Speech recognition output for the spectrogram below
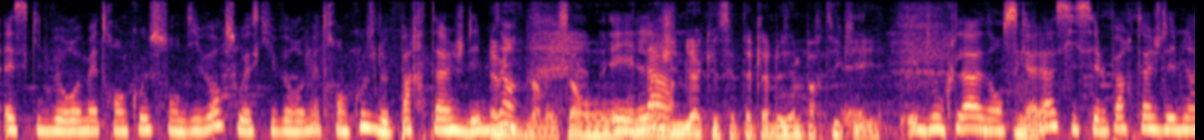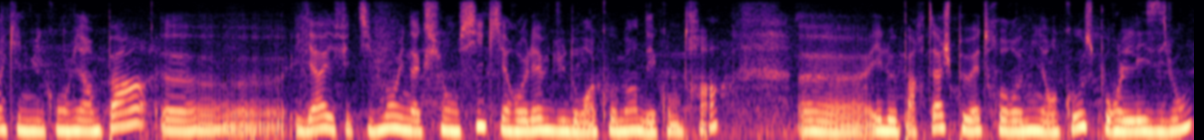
est-ce qu'il veut remettre en cause son divorce ou est-ce qu'il veut remettre en cause le partage des ah biens Non, mais ça, on, imagine bien que c'est peut-être la deuxième partie qui, et donc là, dans ce mm. cas-là, si c'est le partage des biens qui ne lui convient pas, euh, il y a effectivement une action aussi qui relève du droit commun des contrats. Euh, et le partage peut être remis en cause pour lésion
